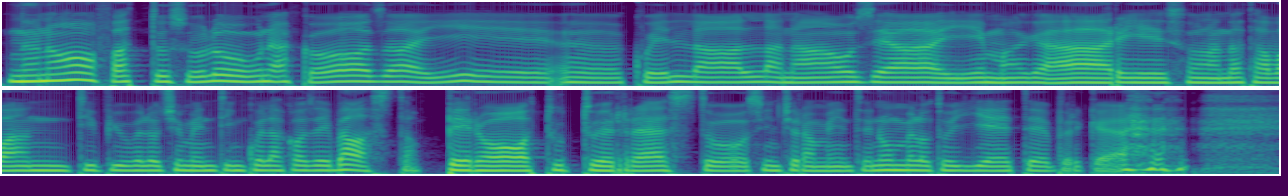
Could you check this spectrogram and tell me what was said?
non ho fatto solo una cosa e eh, quella alla nausea e magari sono andata avanti più velocemente in quella cosa e basta, però tutto il resto sinceramente non me lo togliete perché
